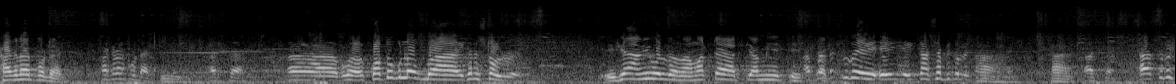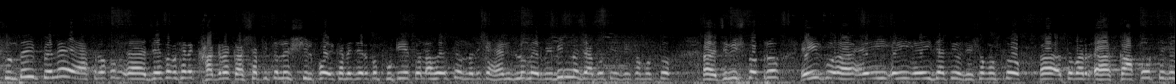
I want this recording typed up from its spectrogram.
খাগড়ার প্রোডাক্ট প্রোডাক্ট আচ্ছা। কতগুলো এখানে স্টল রয়েছে? এখানে আমি বললাম আমারটা আমি শুধু এই- কাঁসা পিতলের হ্যাঁ হ্যাঁ। হ্যাঁ। আচ্ছা। তুমি শুনতেই পেলে একরকম যেরকম এখানে খাগড়া কাঁসা পিতলের শিল্প এখানে যেরকম ফুটিয়ে তোলা হয়েছে, অন্যদিকে হ্যান্ডলুমের বিভিন্ন যাবতীয় যে সমস্ত জিনিসপত্র, এই এই এই জাতীয় যে সমস্ত তোমার কাপড় থেকে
